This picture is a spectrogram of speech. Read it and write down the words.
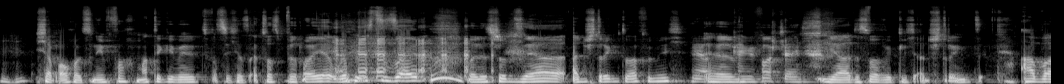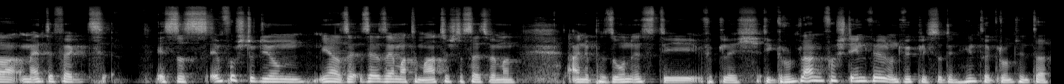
Mhm. Ich habe auch als Nebenfach Mathe gewählt, was ich jetzt etwas bereue, um ehrlich zu sein, weil es schon sehr anstrengend war für mich. Ja, ähm, kann ich mir vorstellen. Ja, das war wirklich anstrengend. Aber im Endeffekt ist das Infostudium ja sehr, sehr, sehr mathematisch. Das heißt, wenn man eine Person ist, die wirklich die Grundlagen verstehen will und wirklich so den Hintergrund hinter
